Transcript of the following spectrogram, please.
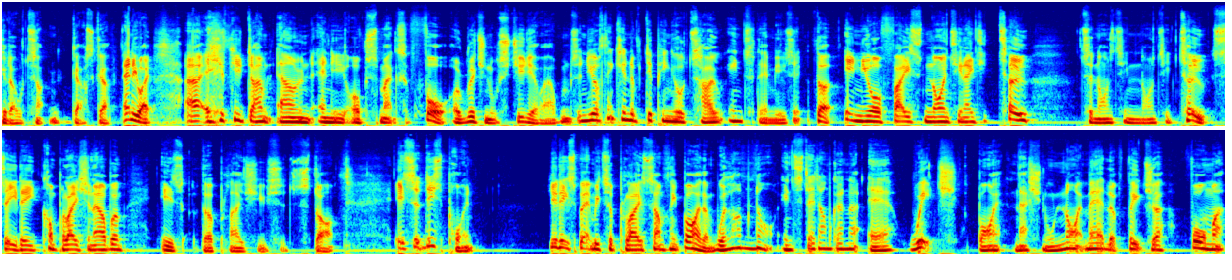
good old Guska. Anyway, uh, if you don't own any of Smack's four original studio albums and you're thinking of dipping your toe into their music, the In Your Face 1982 to 1992 CD compilation album is the place you should start. It's at this point you'd expect me to play something by them. Well, I'm not. Instead, I'm going to air Witch by National Nightmare that feature former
